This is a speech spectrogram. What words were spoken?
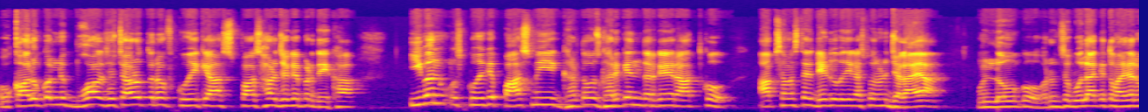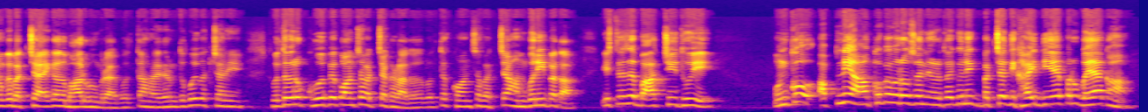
वो कालू अंकल ने बहुत अच्छे चारों तरफ़ कुएँ के आसपास हर जगह पर देखा। इवन उस कुएँ के पास में एक घर था, उस घर के अंदर गए रात को। आप समझते हैं, डेढ़ दो बजे के आसपास उन्होंने जगाया। उन लोगों को और उनसे बोला कि तुम्हारे घर में कोई बच्चा है क्या? तो बाहर घूम रहा है। बोलता, हमारे घर में तो कोई बच्चा नहीं है। तो बोलते फिर कुएँ पे कौन सा बच्चा खड़ा था? तो बोलते, कौन सा बच्चा? हमको नहीं पता। इस तरह से बातचीत हुई। उनको अपने आँखों पे भरोसा नहीं होता कि उन्हें एक बच्चा दिखाई दिया है, पर वो गया कहाँ?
